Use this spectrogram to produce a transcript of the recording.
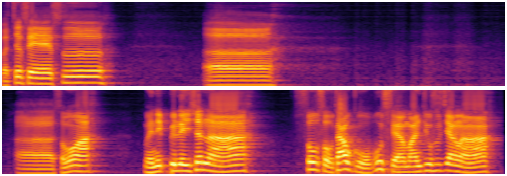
不，这些是呃呃什么啊？manipulation 啊！收手套股不喜欢玩就是这样了啊！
